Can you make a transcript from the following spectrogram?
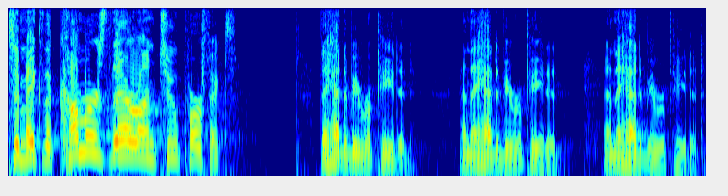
to make the comers thereunto perfect, they had to be repeated, and they had to be repeated, and they had to be repeated.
